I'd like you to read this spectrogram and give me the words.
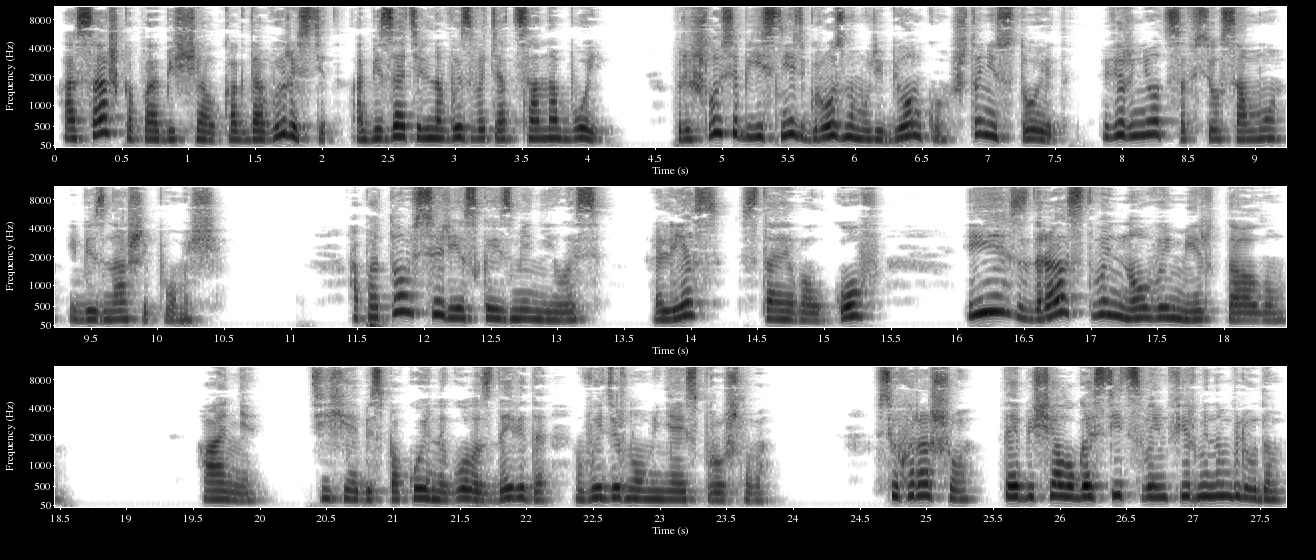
А Сашка пообещал, когда вырастет, обязательно вызвать отца на бой. Пришлось объяснить грозному ребенку, что не стоит, вернется все само и без нашей помощи. А потом все резко изменилось. Лес, стая волков и здравствуй, новый мир Талум. Анне, тихий обеспокоенный голос Дэвида выдернул меня из прошлого. «Все хорошо, ты обещал угостить своим фирменным блюдом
